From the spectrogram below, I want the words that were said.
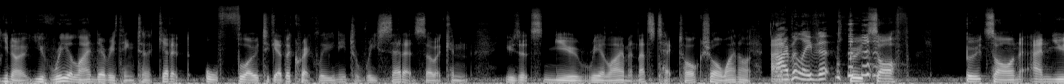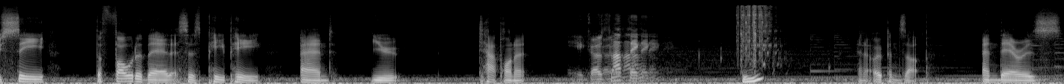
you know, you've realigned everything to get it all flow together correctly. You need to reset it so it can use its new realignment. That's tech talk, sure, why not? I believed it. boots off, boots on, and you see the folder there that says PP, and you tap on it, Here goes nothing. and it opens up, and there is,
